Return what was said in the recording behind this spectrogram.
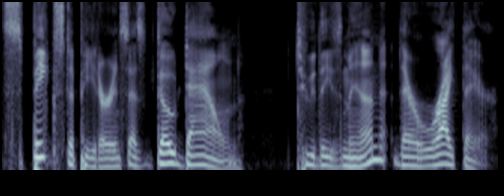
speaks to Peter and says, Go down to these men, they're right there.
